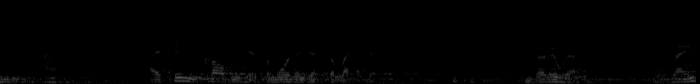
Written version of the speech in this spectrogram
need to ask it. I assume you called me here for more than just a lecture. Very well. A rank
